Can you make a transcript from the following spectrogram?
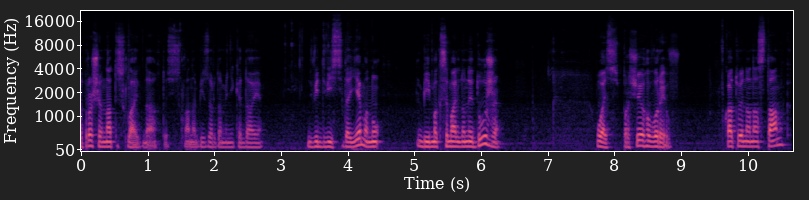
Запрошує в натиск лайк, да, хтось із клана Бізорда мені кидає. 2200 даємо, ну, бій максимально не дуже. Ось, про що я говорив. Вкатує на нас танк.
